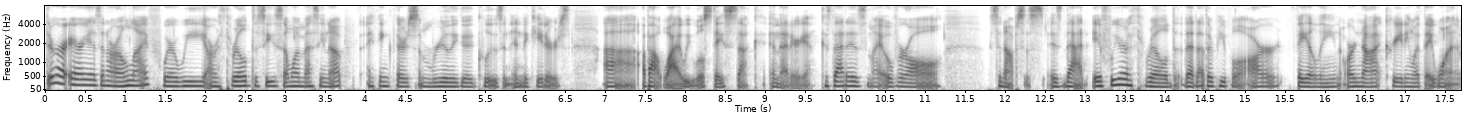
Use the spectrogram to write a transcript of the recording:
there are areas in our own life where we are thrilled to see someone messing up. I think there's some really good clues and indicators uh, about why we will stay stuck in that area because that is my overall synopsis is that if we are thrilled that other people are failing or not creating what they want,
